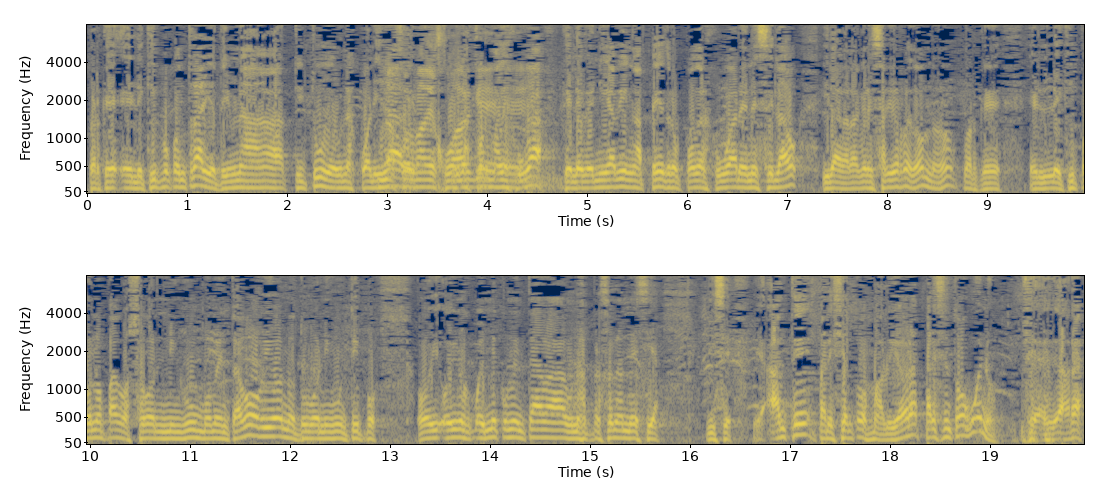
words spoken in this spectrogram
porque el equipo contrario tenía una actitud, unas cualidades, forma de jugar una que- forma de jugar que le venía bien a Pedro poder jugar en ese lado y la verdad que le salió redondo, ¿no? Porque el equipo no pagó en ningún momento agobio, no tuvo ningún tipo. Hoy, hoy, hoy me comentaba una persona, me decía, Dice, antes parecían todos malos y ahora parecen todos buenos. O sea, ahora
